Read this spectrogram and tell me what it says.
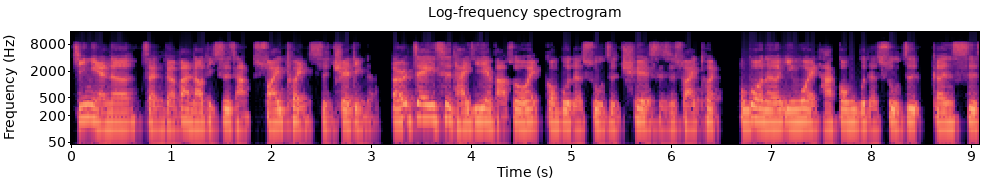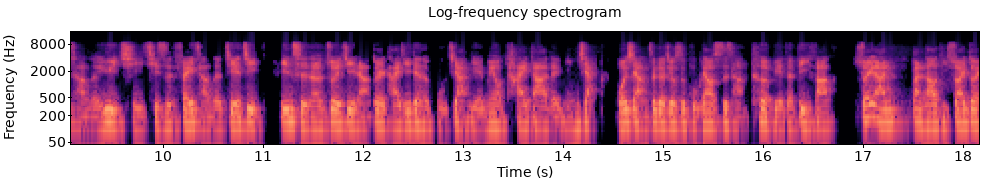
今年呢，整个半导体市场衰退是确定的，而这一次台积电法说会公布的数字确实是衰退。不过呢，因为它公布的数字跟市场的预期其实非常的接近，因此呢，最近啊，对台积电的股价也没有太大的影响。我想这个就是股票市场特别的地方。虽然半导体衰退，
